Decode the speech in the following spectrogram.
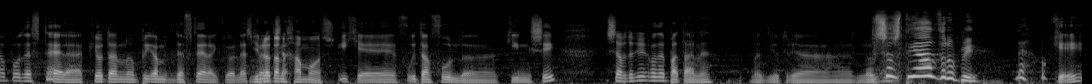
από Δευτέρα. Και όταν πήγαμε τη Δευτέρα κιόλας. Γινόταν χαμός. Είχε, ήταν full ε, κίνηση. Σαββατοκύριακο δεν πατάνε. Με δύο-τρία λόγια. Σωστοί άνθρωποι. Ναι, οκ. Okay.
